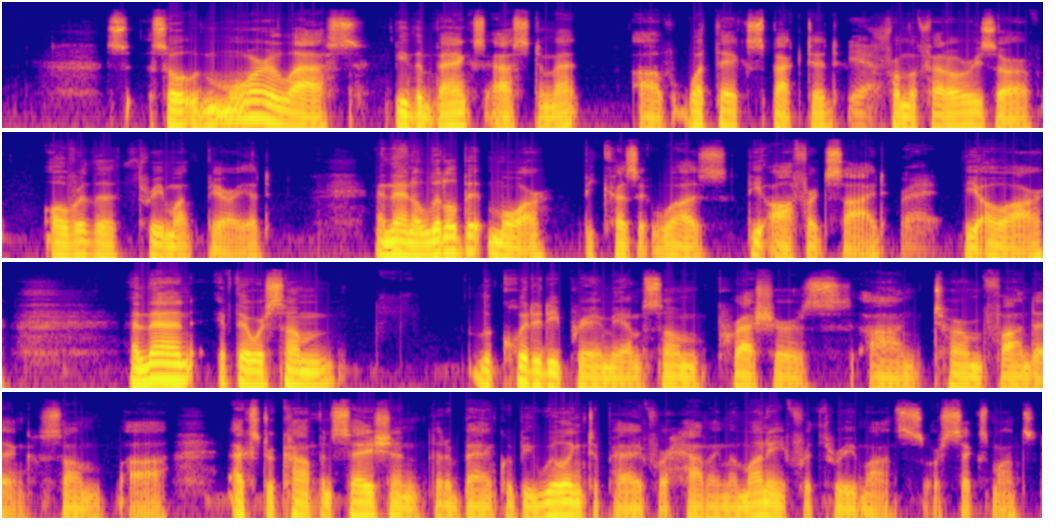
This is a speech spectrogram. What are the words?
So, so it would more or less be the bank's estimate of what they expected yeah. from the Federal Reserve over the three month period, and then a little bit more because it was the offered side, right. the OR. And then if there were some liquidity premium, some pressures on term funding, some uh, extra compensation that a bank would be willing to pay for having the money for three months or six months,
